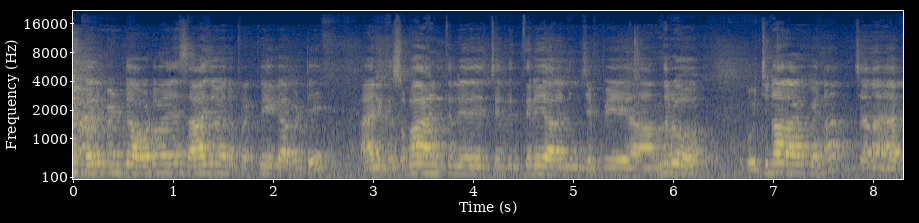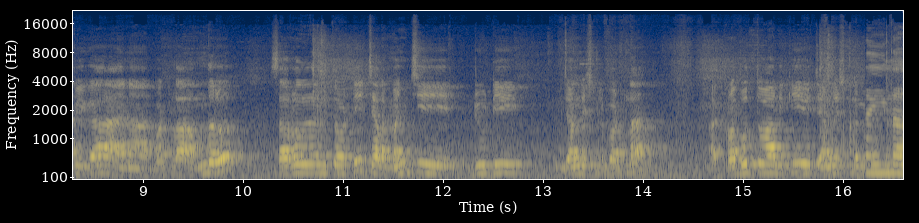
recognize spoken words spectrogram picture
రిటైర్మెంట్ అవ్వడం అనేది సహజమైన ప్రక్రియ కాబట్టి ఆయనకి శుభాహాన్ని తెలియ తెలియాలని చెప్పి అందరూ వచ్చినా రాకపోయినా చాలా హ్యాపీగా ఆయన పట్ల అందరూ సహృదయంతో చాలా మంచి డ్యూటీ జర్నలిస్టుల పట్ల ప్రభుత్వానికి జర్నలిస్టులైనా అయినా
